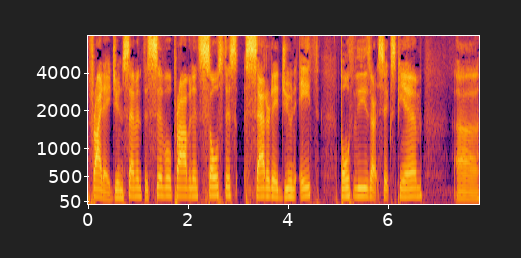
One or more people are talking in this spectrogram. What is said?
Friday, June 7th is Civil Providence Solstice. Saturday, June 8th. Both of these are at 6 p.m. Uh,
